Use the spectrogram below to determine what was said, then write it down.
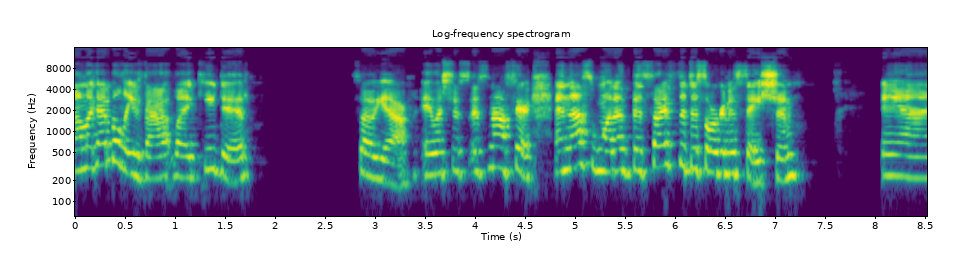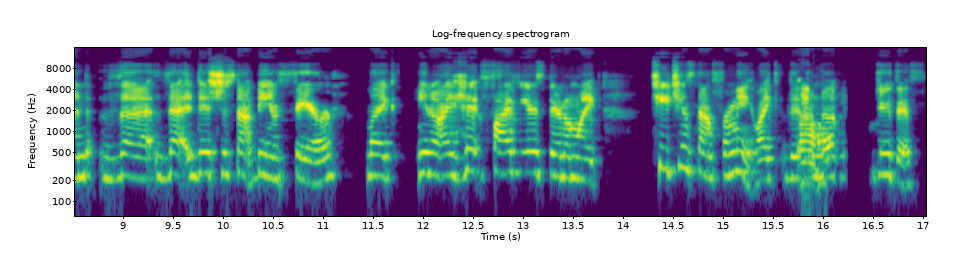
I'm like, I believe that. Like you did. So yeah, it was just it's not fair. And that's one of besides the disorganization and the that it's just not being fair. Like, you know, I hit five years there and I'm like, teaching's not for me. Like, uh-huh. I'm not do this.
